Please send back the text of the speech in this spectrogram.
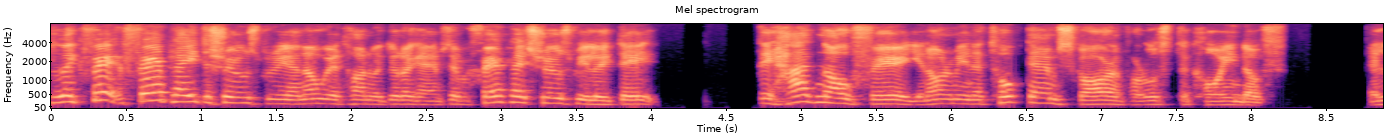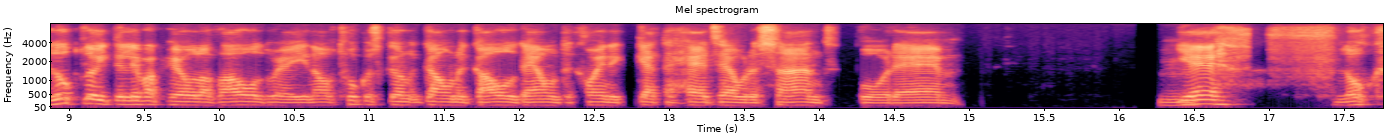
like fair, fair play to Shrewsbury. I know we are talking about the other games, but fair play to Shrewsbury. Like they, they had no fear. You know what I mean? It took them scoring for us to kind of it looked like the Liverpool of old, where you know took us going, going a goal down to kind of get the heads out of the sand. But um, mm. yeah, look,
